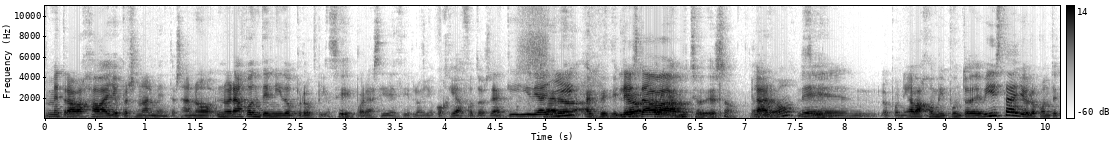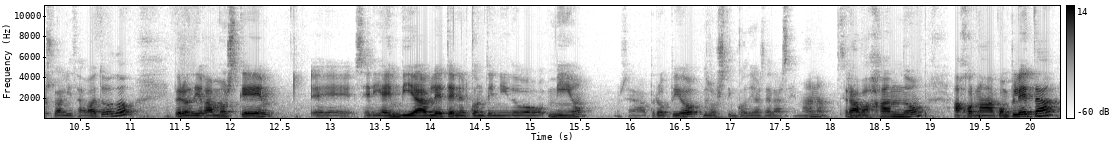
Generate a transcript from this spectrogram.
me trabajaba yo personalmente, o sea, no, no era contenido propio, sí. por así decirlo. Yo cogía fotos de aquí y de allí, les daba mucho de eso. Claro, lo ponía bajo mi punto de vista, yo lo contextualizaba todo, pero digamos que eh, sería inviable tener contenido mío, o sea, propio, los cinco días de la semana, trabajando a jornada completa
